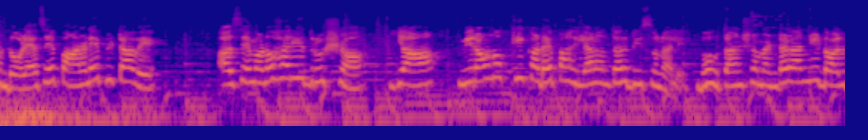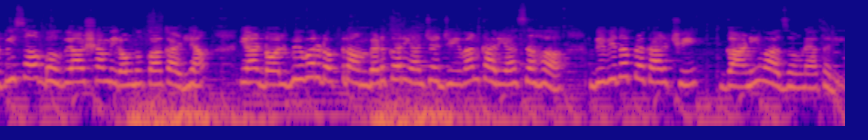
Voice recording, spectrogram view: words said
डोळ्याचे पारणे फिटावे असे मनोहारी दृश्य या मिरवणुकीकडे पाहिल्यानंतर दिसून आले. बहुतांश मंडळांनी डॉल्बीसह भव्य अशा मिरवणुका काढल्या. या डॉल्बीवर डॉक्टर आंबेडकर यांच्या जीवन कार्यासह विविध प्रकारची गाणी वाजवण्यात आली.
